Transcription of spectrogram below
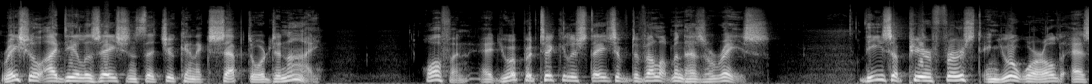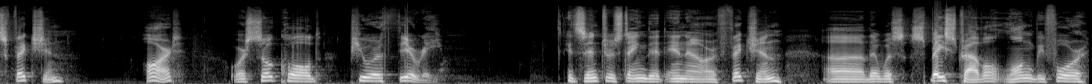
racial idealizations that you can accept or deny. Often, at your particular stage of development as a race, these appear first in your world as fiction, art, or so called pure theory. It's interesting that in our fiction, uh, there was space travel long before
